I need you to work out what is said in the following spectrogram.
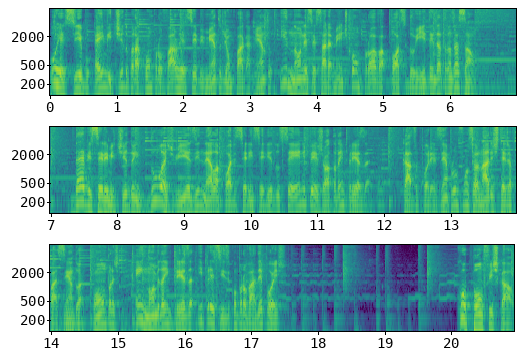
O recibo é emitido para comprovar o recebimento de um pagamento e não necessariamente comprova a posse do item da transação. Deve ser emitido em duas vias e nela pode ser inserido o CNPJ da empresa, caso, por exemplo, um funcionário esteja fazendo compras em nome da empresa e precise comprovar depois. Cupom fiscal.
